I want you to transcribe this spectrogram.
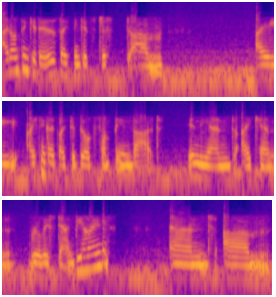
I don't think it is. I think it's just um, I I think I'd like to build something that in the end I can really stand behind, and um,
